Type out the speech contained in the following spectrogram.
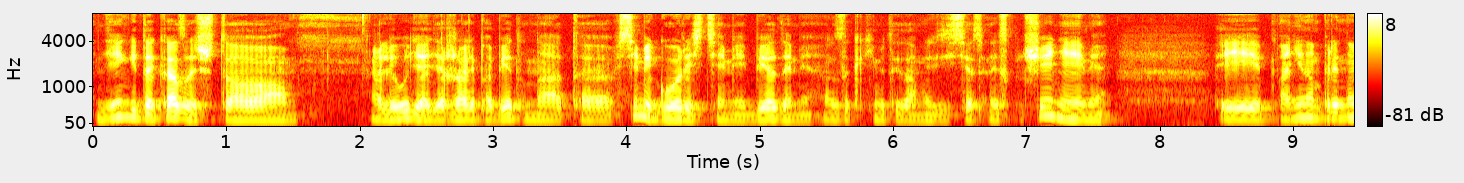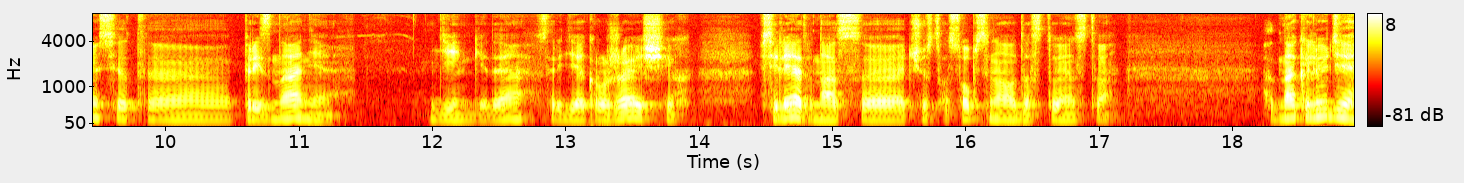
Деньги доказывают, что люди одержали победу над э, всеми горестями, бедами, за какими-то там, естественно, исключениями. И они нам приносят э, признание, деньги, да, среди окружающих, вселяет в нас э, чувство собственного достоинства. Однако люди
